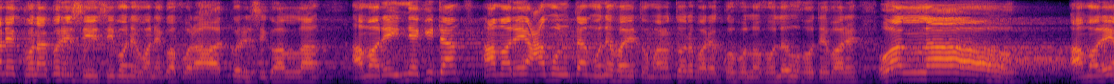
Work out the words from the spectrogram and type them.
অনেক গোনা করেছি, জীবনে অনেক অপরাধ করেছি গল্লা আমার এই নেকিটা, আমার এই আমলটা মনে হয় তোমার দরবারে কবল হলেও হতে পারে। ও আল্লাহ, আমার এই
